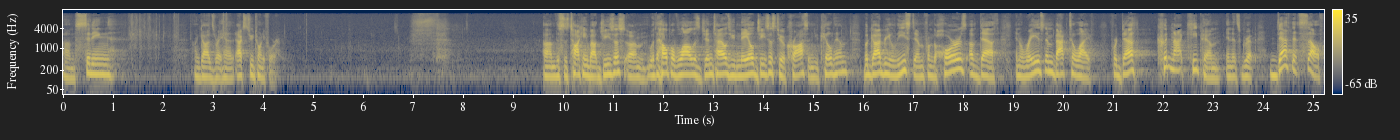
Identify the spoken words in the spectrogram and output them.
um, sitting on God's right hand. Acts 2.24. Um, this is talking about Jesus. Um, with the help of lawless Gentiles, you nailed Jesus to a cross and you killed him. But God released him from the horrors of death and raised him back to life. For death could not keep him in its grip. Death itself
